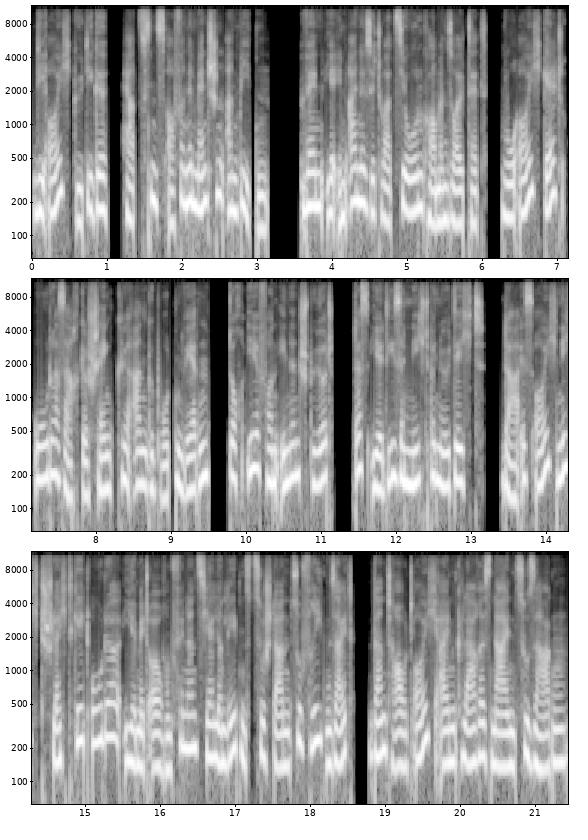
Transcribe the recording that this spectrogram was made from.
die euch gütige, herzensoffene Menschen anbieten. Wenn ihr in eine Situation kommen solltet, wo euch Geld oder Sachgeschenke angeboten werden, doch ihr von innen spürt, dass ihr diese nicht benötigt, da es euch nicht schlecht geht oder ihr mit eurem finanziellen Lebenszustand zufrieden seid, dann traut euch ein klares Nein zu sagen,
